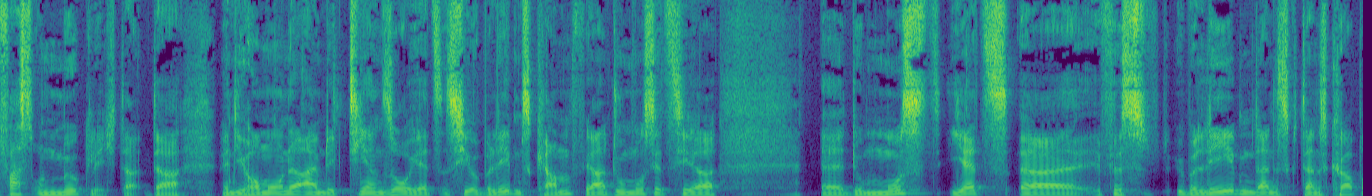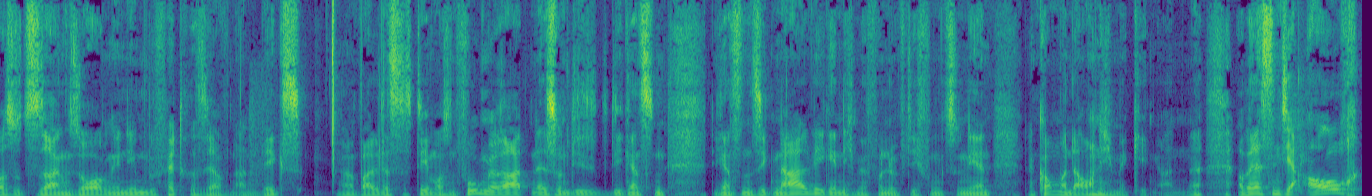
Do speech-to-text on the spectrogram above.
fast unmöglich. Da, da, wenn die Hormone einem diktieren, so, jetzt ist hier Überlebenskampf, ja, du musst jetzt hier äh, du musst jetzt äh, fürs Überleben deines, deines Körpers sozusagen sorgen, indem du Fettreserven anlegst ja, weil das System aus den Fugen geraten ist und die, die, ganzen, die ganzen Signalwege nicht mehr vernünftig funktionieren, dann kommt man da auch nicht mehr gegen an. Ne? Aber das sind ja auch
